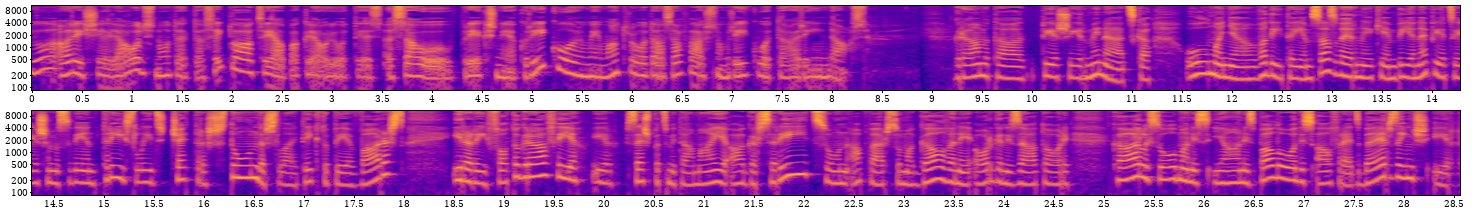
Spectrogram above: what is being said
Jo arī šie ļaudis noteiktā situācijā, pakļaujoties savu priekšnieku rīkojumiem, atrodas apvēršana rīkot tā rindās. Grāmatā tieši ir minēts, ka Ulmaņa vadītajiem sazvērniekiem bija nepieciešamas vien 3 līdz 4 stundas, lai tiktu pie varas. Ir arī fotografija, ir 16. maija agars rīts un apvērsuma galvenie organizatori Kārlis Ulmanis, Jānis Balodis, Alfrēds Bērziņš ir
